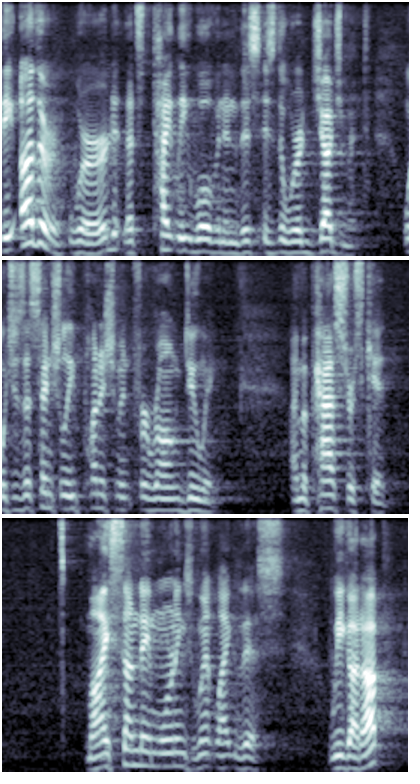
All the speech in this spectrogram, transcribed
The other word that's tightly woven into this is the word judgment, which is essentially punishment for wrongdoing. I'm a pastor's kid. My Sunday mornings went like this we got up,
